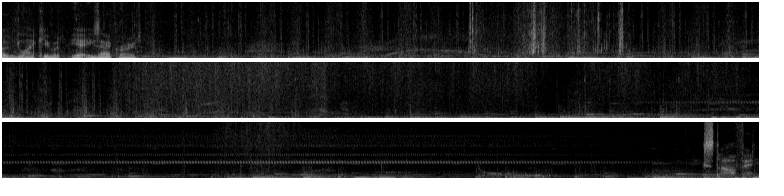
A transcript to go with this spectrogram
He like he would. Yeah, he's aggroed. He's starving.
